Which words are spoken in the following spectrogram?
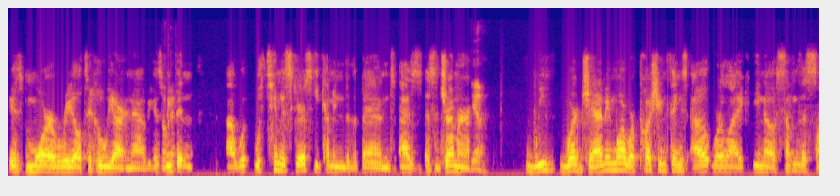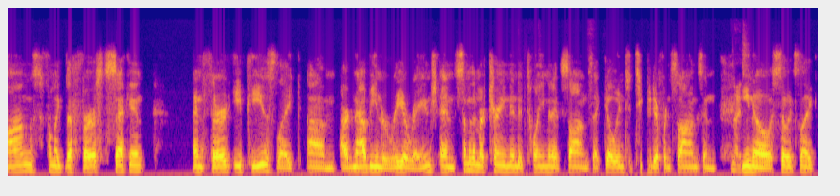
is more real to who we are now because we've been uh, w- with Tim Iskierski coming into the band as as a drummer yeah. we we're jamming more we're pushing things out we're like you know some of the songs from like the first second and third eps like um are now being rearranged and some of them are turning into 20 minute songs that go into two different songs and Nice. you know so it's like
